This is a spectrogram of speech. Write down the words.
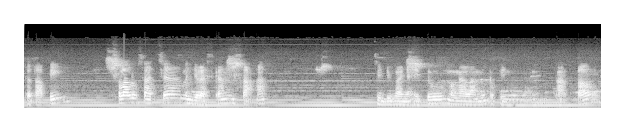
Tetapi selalu saja menjelaskan saat junjungannya itu mengalami kebingungan atau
